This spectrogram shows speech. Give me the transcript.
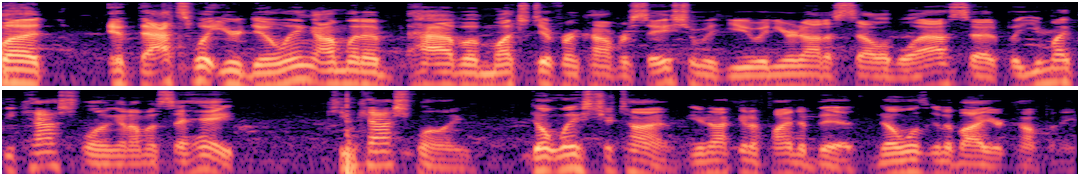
but if that's what you're doing, I'm going to have a much different conversation with you, and you're not a sellable asset, but you might be cash flowing, and I'm going to say, hey, keep cash flowing. Don't waste your time. You're not going to find a bid. No one's going to buy your company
